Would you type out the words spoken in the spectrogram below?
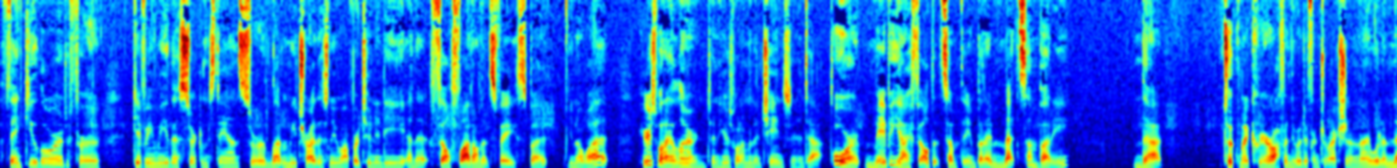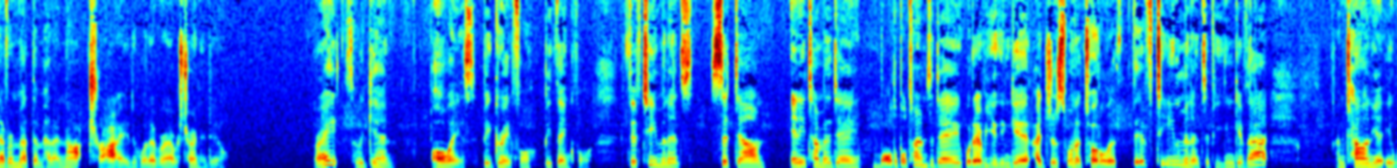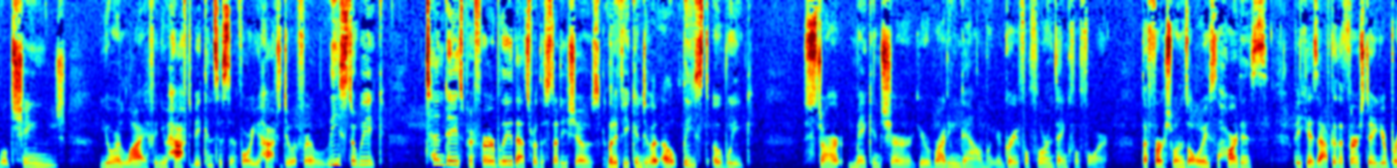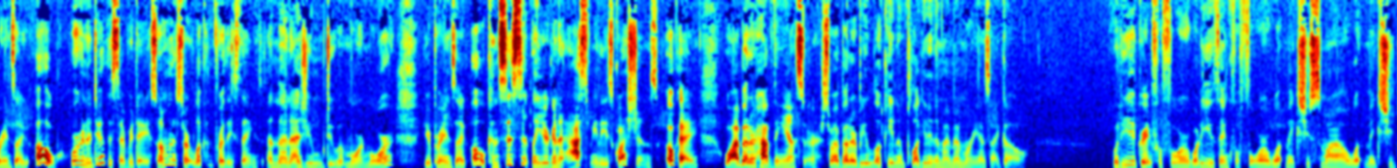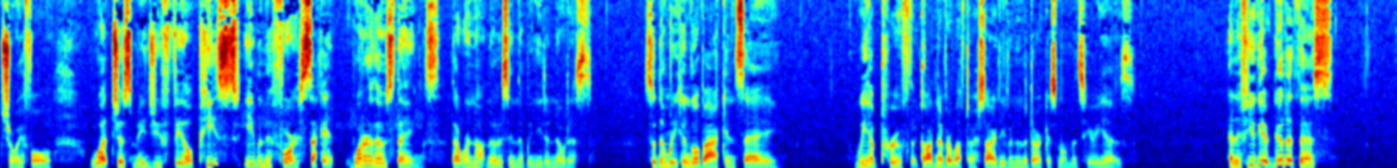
thank you, Lord, for giving me this circumstance or letting me try this new opportunity and it fell flat on its face. But you know what? Here's what I learned, and here's what I'm going to change and adapt. Or maybe I failed at something, but I met somebody that took my career off into a different direction, and I would have never met them had I not tried whatever I was trying to do. Right? So, again, always be grateful, be thankful. 15 minutes, sit down any time of the day, multiple times a day, whatever you can get. I just want a total of 15 minutes. If you can give that, I'm telling you, it will change your life. And you have to be consistent for it. You have to do it for at least a week, 10 days preferably. That's where the study shows. But if you can do it at least a week, start making sure you're writing down what you're grateful for and thankful for. The first one's always the hardest because after the first day, your brain's like, oh, we're going to do this every day. So I'm going to start looking for these things. And then as you do it more and more, your brain's like, oh, consistently, you're going to ask me these questions. Okay, well, I better have the answer. So I better be looking and plugging it in my memory as I go. What are you grateful for? What are you thankful for? What makes you smile? What makes you joyful? What just made you feel peace, even if for a second? What are those things that we're not noticing that we need to notice? So then we can go back and say, we have proof that God never left our side, even in the darkest moments. Here He is. And if you get good at this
